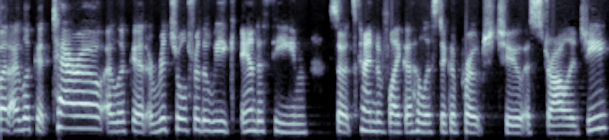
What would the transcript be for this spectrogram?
But I look at tarot, I look at a ritual for the week and a theme. So it's kind of like a holistic approach to astrology,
